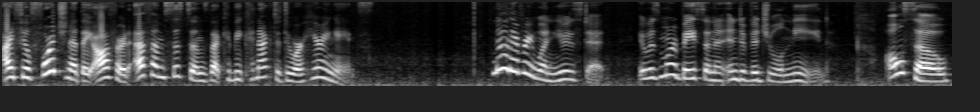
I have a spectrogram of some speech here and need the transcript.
I feel fortunate they offered FM systems that could be connected to our hearing aids. Not everyone used it. It was more based on an individual need. Also,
